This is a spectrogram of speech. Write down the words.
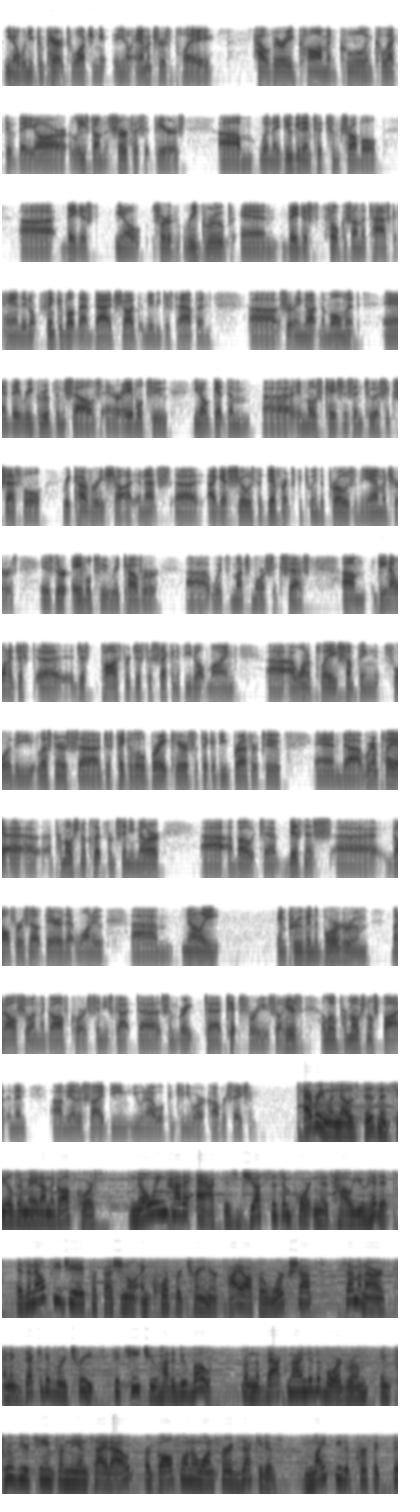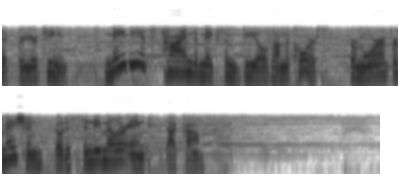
you know, when you compare it to watching you know amateurs play how very calm and cool and collective they are, at least on the surface it appears. Um, when they do get into some trouble, uh, they just you know sort of regroup and they just focus on the task at hand. They don't think about that bad shot that maybe just happened. Uh, certainly not in the moment, and they regroup themselves and are able to you know get them uh, in most cases into a successful recovery shot and that's uh, i guess shows the difference between the pros and the amateurs is they're able to recover uh, with much more success. Um, Dean, I want to just uh, just pause for just a second, if you don't mind. Uh, I want to play something for the listeners. Uh, just take a little break here, so take a deep breath or two, and uh, we're going to play a, a, a, promotional clip from Cindy Miller. Uh, about business golfers out there that want to um, not only improve in the boardroom but also on the golf course. Cindy's got some great tips for you. So here's a little promotional spot, and then on the other side, Dean, you and I will continue our conversation. Everyone knows business deals are made on the golf course. Knowing how to act is just as important as how you hit it. As an LPGA professional and corporate trainer, I offer workshops, seminars, and executive retreats to teach you how to do both. From the back nine to the boardroom, improve your team from the inside out, or Golf 101 for executives might be the perfect fit for your team. Maybe it's time to make some deals on the course. For more information, go to cindymillerinc.com.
